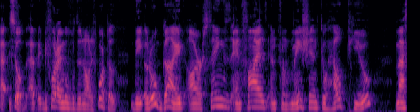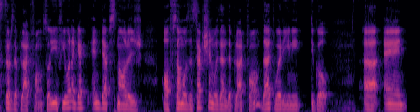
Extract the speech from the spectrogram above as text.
uh, so uh, before I move to the knowledge portal, the Uruk guide are things and files information to help you master the platform. So if you want to get in-depth knowledge of some of the section within the platform. That's where you need to go. Uh, and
